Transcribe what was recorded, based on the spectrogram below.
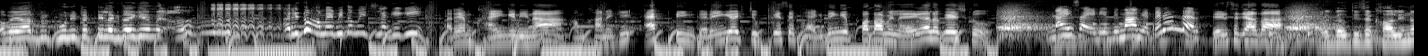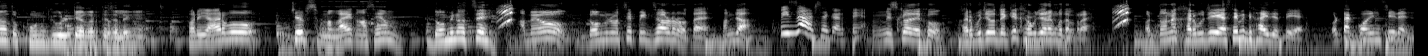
अबे यार फिर खूनी टट्टी लग जाएगी हमें। अरे तो हमें भी तो मिर्च लगेगी। अरे हम खाएँगे नहीं ना हम खाने की एक्टिंग करेंगे चुपके से फेंक देंगे पता भी लगेगा लोकेश को। नाइस आइडिया दिमाग है तेरे अंदर। देर से ज़्यादा। और गलती से खा ली ना तो खून की उल्टियाँ करते चलेंगे। पर यार वो चिप्स मंगाए कहाँ से हम? डोमिनोज से। अबे ओ डोमिनोज से पिज्जा ऑर्डर होता है समझा? पिज्जा हट से करते हैं। इसको देखो खरबूजे को देखिए खरबूजा रंग बदल रहा है। और दोनों खरबूजे ऐसे भी दिखाई देते हैं। व्हाट कोइंसिडेंस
